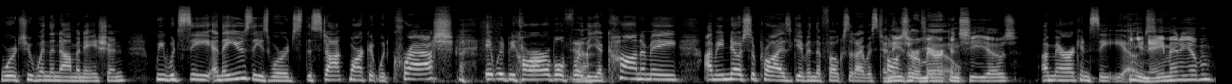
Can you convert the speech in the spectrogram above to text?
were to win the nomination, we would see, and they use these words, the stock market would crash. it would be horrible for Yeah. the economy. I mean, no surprise given the folks that I was talking to. And these are to. American CEOs. American CEOs. Can you name any of them?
